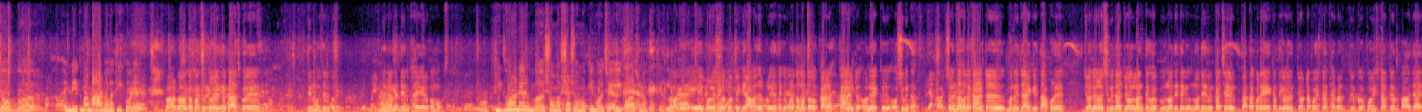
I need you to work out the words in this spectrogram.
তো এমনি তোমার মার বাবা কি করে? মার বাবা তো পাথর কড়াইতে কাজ করে দিন মজুরি করে। দিন আনে দিন খায় এরকম অবস্থা। কি ধরনের সমস্যার সম্মুখীন হয়েছে এই পড়াশোনা করতে গিয়ে? আমাদের এই পড়াশোনা করতে গিয়ে আমাদের থেকে প্রথমত কারেন্ট অনেক অসুবিধা। সন্ধ্যা হলে কারেন্ট মানে যায় গিয়ে তারপরে জলের অসুবিধা, জল আনতে হয় নদী থেকে, নদীর কাছে গাতা করে এখান থেকে জলটা পরিষ্কার, খাইবার যোগ্য পরিষ্কার জল পাওয়া যায়।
